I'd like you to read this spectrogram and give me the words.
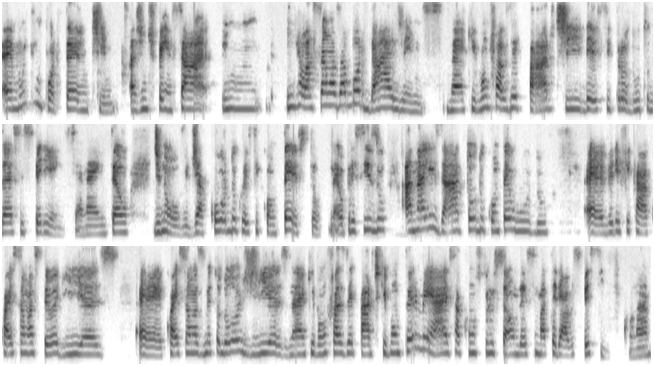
é muito importante a gente pensar em, em relação às abordagens né, que vão fazer parte desse produto, dessa experiência. Né? Então, de novo, de acordo com esse contexto, né, eu preciso analisar todo o conteúdo, é, verificar quais são as teorias, é, quais são as metodologias né, que vão fazer parte, que vão permear essa construção desse material específico. Né?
